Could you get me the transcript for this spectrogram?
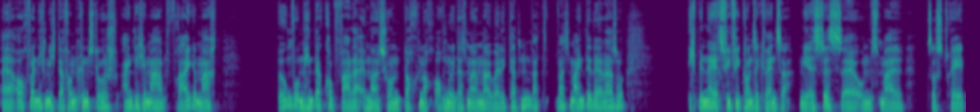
Äh, auch wenn ich mich davon künstlerisch eigentlich immer hab frei gemacht, irgendwo im Hinterkopf war da immer schon doch noch irgendwie, dass man immer überlegt hat, hm, was, was meinte der da so? Ich bin da jetzt viel, viel konsequenter. Mir ist es, äh, um es mal so straight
